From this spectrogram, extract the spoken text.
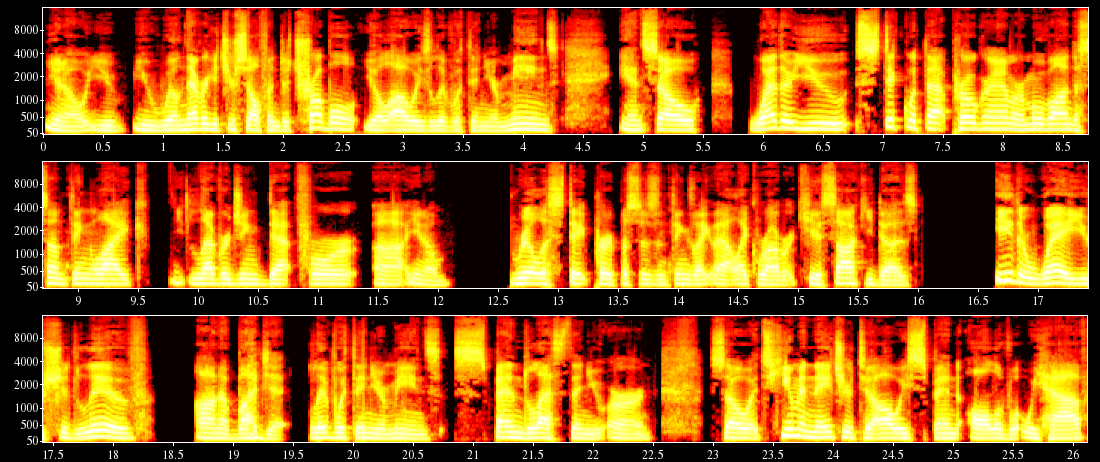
you know you you will never get yourself into trouble you'll always live within your means and so whether you stick with that program or move on to something like leveraging debt for uh, you know real estate purposes and things like that like robert kiyosaki does either way you should live on a budget live within your means spend less than you earn. So it's human nature to always spend all of what we have.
